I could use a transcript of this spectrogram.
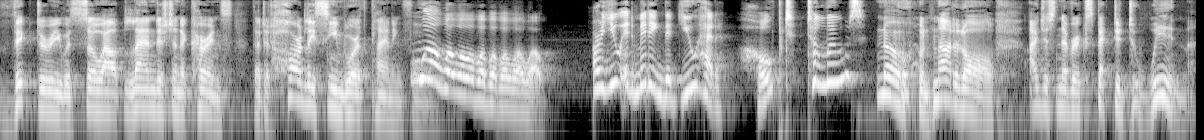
Victory was so outlandish an occurrence that it hardly seemed worth planning for. Whoa, whoa, whoa, whoa, whoa, whoa, whoa, whoa. Are you admitting that you had hoped to lose? No, not at all. I just never expected to win.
